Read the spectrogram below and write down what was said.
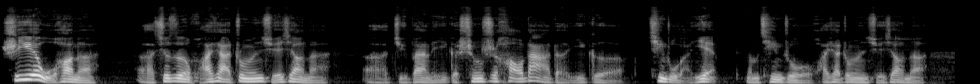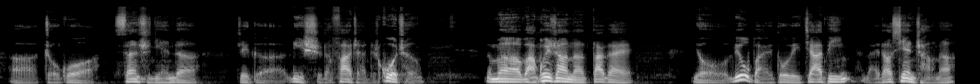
十一月五号呢，呃，休斯顿华夏中文学校呢，呃，举办了一个声势浩大的一个庆祝晚宴。那么，庆祝华夏中文学校呢，呃，走过三十年的这个历史的发展的过程。那么，晚会上呢，大概有六百多位嘉宾来到现场呢，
